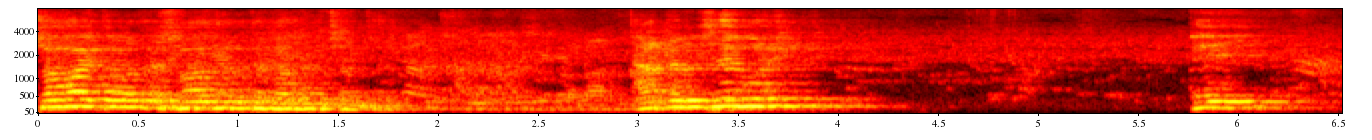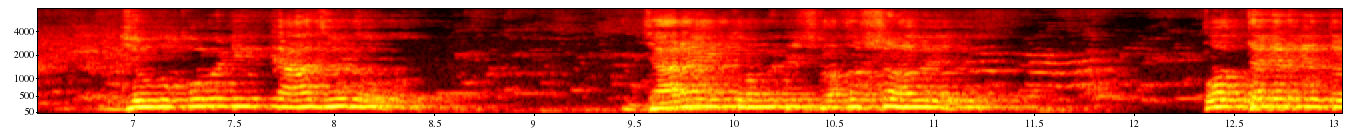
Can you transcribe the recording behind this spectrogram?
সবাই তোমাদের সহযোগিতা করবেন সঙ্গে আরেকটা বিষয় বলি, এই যুব কমিটির কাজ হলো, যারা এই কমিটির সদস্য হবে, প্রত্যেকের কিন্তু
